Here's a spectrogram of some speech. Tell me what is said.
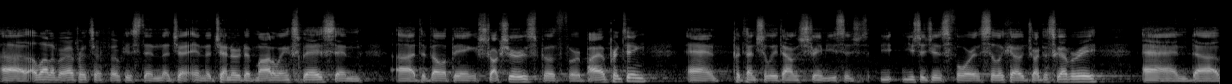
uh, a lot of our efforts are focused in the, in the generative modeling space and uh, developing structures both for bioprinting and potentially downstream usage, usages for in silico drug discovery and uh,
